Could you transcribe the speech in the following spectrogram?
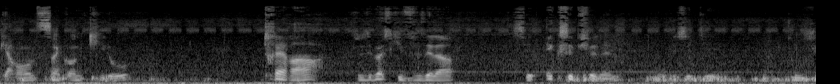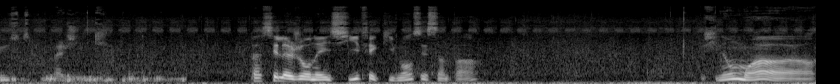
40-50 kilos, très rare. Je ne sais pas ce qu'il faisait là. C'est exceptionnel et c'était tout juste magique. Passer la journée ici, effectivement, c'est sympa. Sinon, moi,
